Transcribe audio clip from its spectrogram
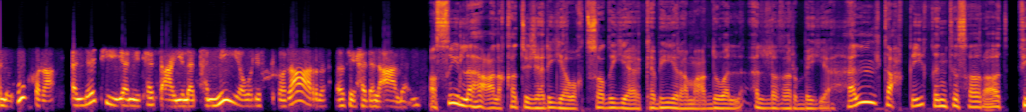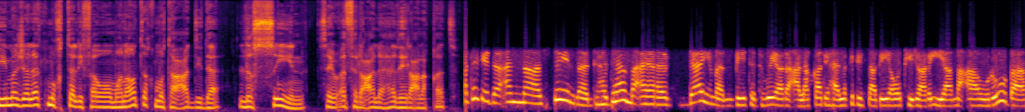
الأخرى التي يعني تسعى إلى التنمية والاستقرار في هذا العالم. الصين لها علاقات تجارية واقتصادية كبيرة مع الدول الغربية، هل تحقيق انتصارات في مجالات مختلفة ومناطق متعددة للصين سيؤثر على هذه العلاقات؟ أعتقد أن الصين تهتم دائما بتطوير علاقاتها الاقتصادية والتجارية مع أوروبا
